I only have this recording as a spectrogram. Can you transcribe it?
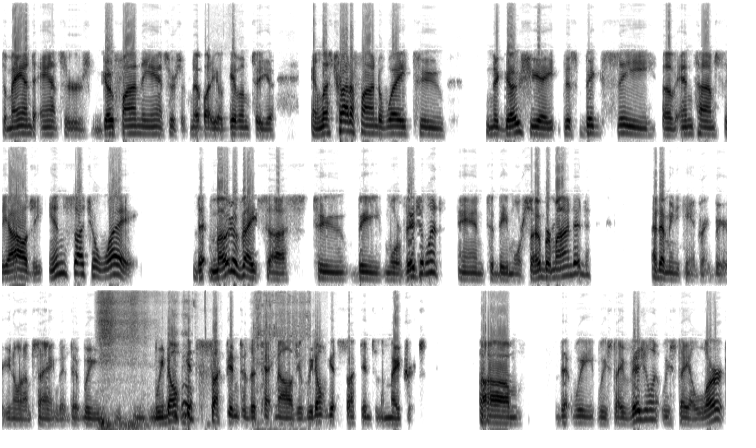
demand answers, go find the answers if nobody will give them to you. And let's try to find a way to negotiate this big C of end times theology in such a way that motivates us to be more vigilant and to be more sober minded that doesn't mean you can't drink beer. You know what I'm saying? That, that we we don't get sucked into the technology. We don't get sucked into the matrix. Um, that we we stay vigilant. We stay alert.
